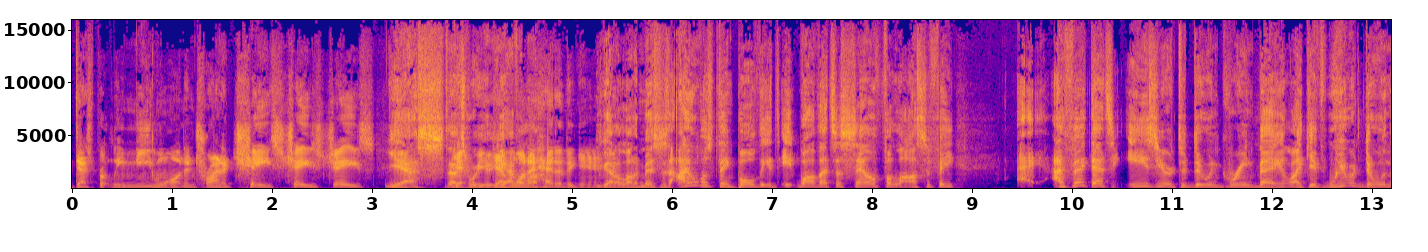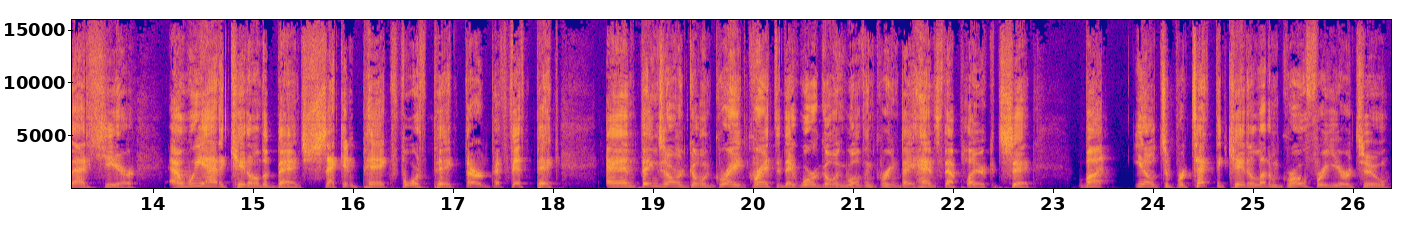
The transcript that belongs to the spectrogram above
desperately need one and trying to chase, chase, chase. Yes, that's Get- where you, get you have one ahead of the game. You got a lot of misses. I almost think Baldy. It, it, while that's a sound philosophy, I, I think that's easier to do in Green Bay. Like if we were doing that here, and we had a kid on the bench, second pick, fourth pick, third pick, fifth pick, and things aren't going great. Granted, they were going well in Green Bay, hence that player could sit. But you know, to protect the kid and let him grow for a year or two.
